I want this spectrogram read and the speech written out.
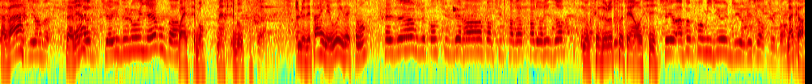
Ça va? Guillaume, Tu vas bien? Tu as eu de l'eau hier ou pas? Ouais, c'est bon, merci beaucoup. Le départ, il est où exactement 13h, je pense que tu le verras quand tu traverseras le resort. Donc c'est de l'autre côté hein, aussi C'est à peu près au milieu du resort, je pense. D'accord,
